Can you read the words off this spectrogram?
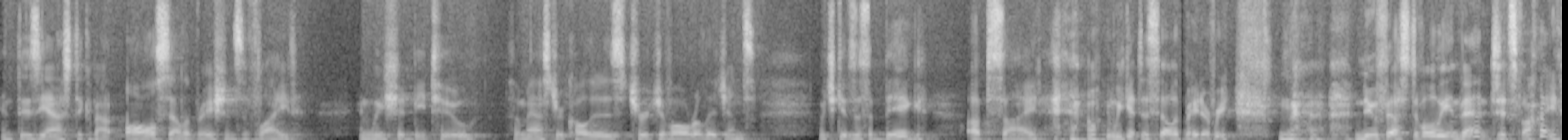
enthusiastic about all celebrations of light and we should be too. So, Master called it his Church of All Religions, which gives us a big upside when we get to celebrate every new festival we invent. It's fine.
